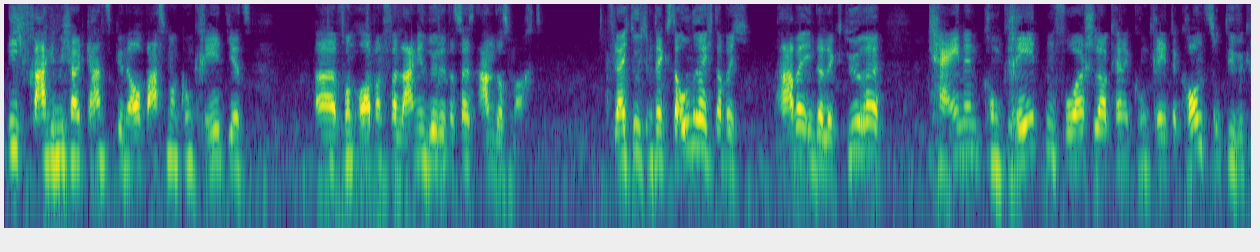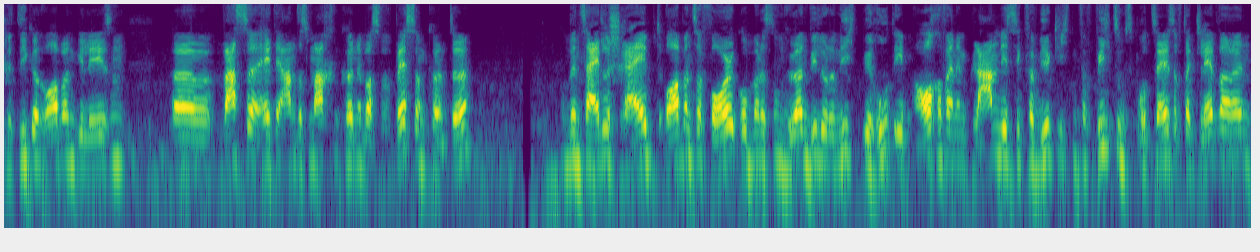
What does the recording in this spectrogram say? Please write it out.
ich frage mich halt ganz genau, was man konkret jetzt äh, von Orban verlangen würde, dass er es anders macht. Vielleicht tue ich dem Text da Unrecht, aber ich habe in der Lektüre keinen konkreten Vorschlag, keine konkrete konstruktive Kritik an Orban gelesen, äh, was er hätte anders machen können, was er verbessern könnte. Und wenn Seidel schreibt, Orbans Erfolg, ob man das nun hören will oder nicht, beruht eben auch auf einem planmäßig verwirklichten Verfilzungsprozess, auf der cleveren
